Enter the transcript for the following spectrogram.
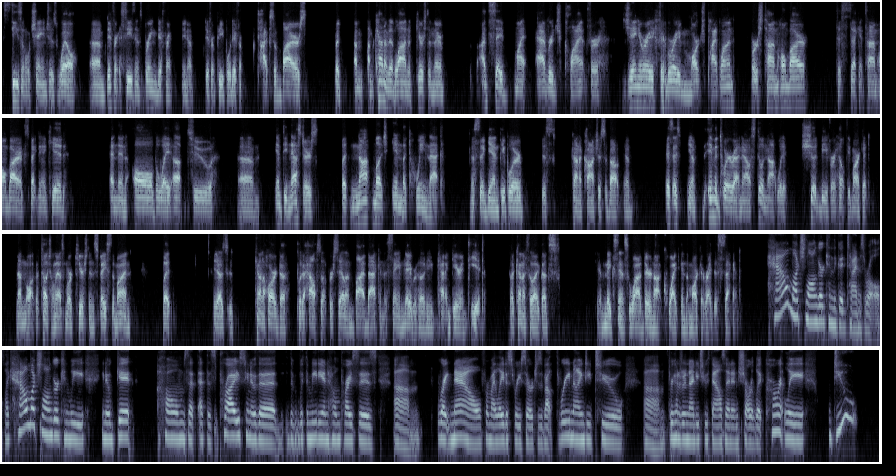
seasonal change as well. Um, different seasons bring different you know different people, different types of buyers. I'm I'm kind of in line with Kirsten there. I'd say my average client for January, February, March pipeline, first time home buyer to second time home buyer expecting a kid, and then all the way up to um, empty nesters, but not much in between that. This again, people are just kind of conscious about you know, it's, it's you know the inventory right now is still not what it should be for a healthy market. I'm not going to touch on that. It's more Kirsten's space than mine. But you know, it's, it's kind of hard to put a house up for sale and buy back in the same neighborhood. And you kind of guarantee it. So I kind of feel like that's it makes sense why they're not quite in the market right this second. How much longer can the good times roll? Like how much longer can we, you know, get homes at, at this price? You know, the, the with the median home prices um right now for my latest research is about 392 um 392,000 in Charlotte currently. Do you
